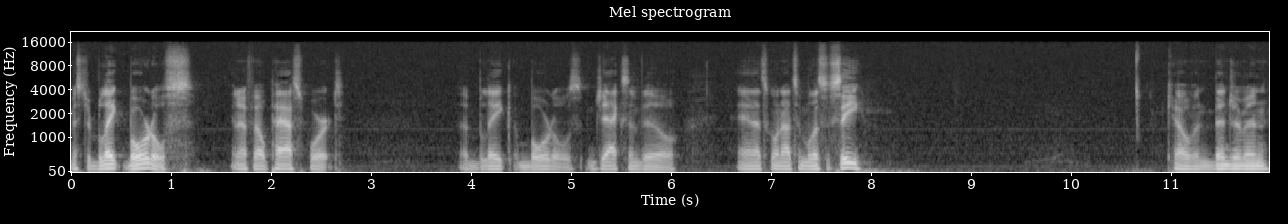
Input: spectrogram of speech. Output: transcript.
Mr. Blake Bortles, NFL passport. Uh, Blake Bortles, Jacksonville. And that's going out to Melissa C. Kelvin Benjamin.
